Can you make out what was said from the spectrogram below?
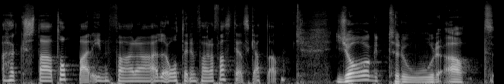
högsta toppar införa eller återinföra fastighetsskatten? Jag tror att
